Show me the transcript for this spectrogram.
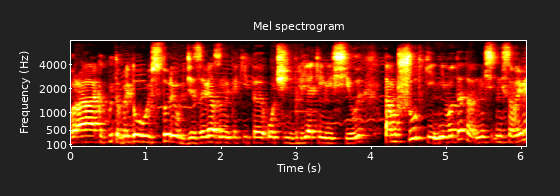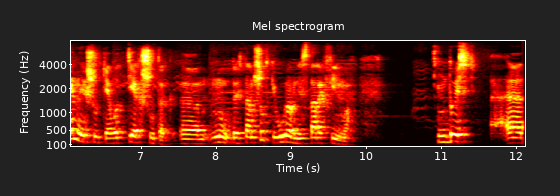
про какую-то бредовую историю, где завязаны какие-то очень влиятельные силы. Там шутки, не вот это, не, не современные шутки, а вот тех шуток. Э, ну, то есть там шутки уровня старых фильмов. Ну, то есть э,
